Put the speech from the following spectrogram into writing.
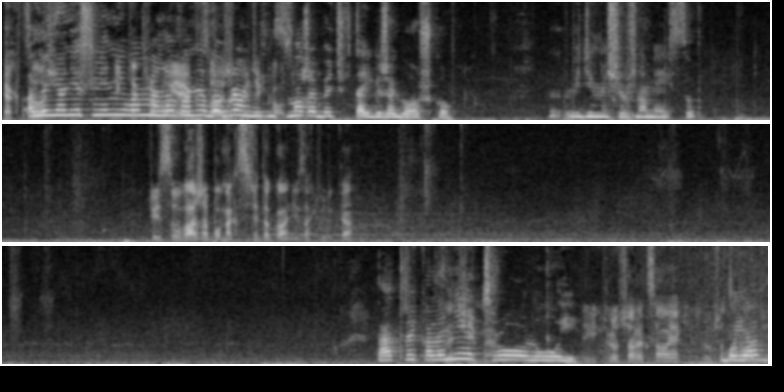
Jak coś. Ale ja nie zmieniłam Nikt nie troluje, malowania jak do broni, będzie więc kozak. może być w tej grze gorzko. Widzimy się już na miejscu. Chris uważa, bo Max cię dogoni za chwilkę. Patryk, ale nie Lecimy. troluj. Jaki klucz, ale co? Jaki klucz? O Bo co ja, chodzi?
